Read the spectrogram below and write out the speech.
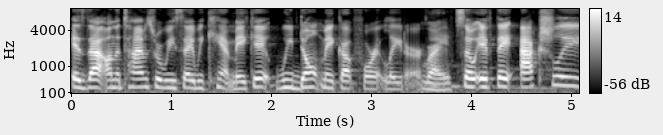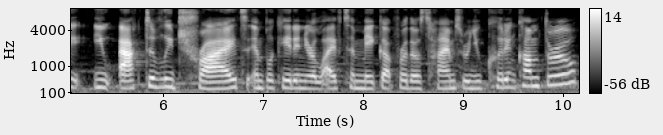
Is that on the times where we say we can't make it, we don't make up for it later. Right. So if they actually, you actively try to implicate in your life to make up for those times where you couldn't come through,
